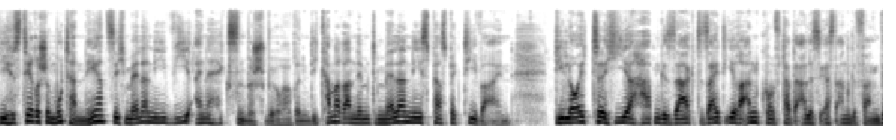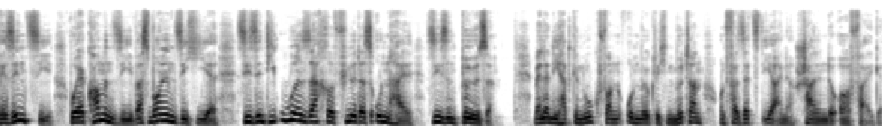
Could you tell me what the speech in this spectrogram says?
die hysterische Mutter nähert sich Melanie wie eine Hexenbeschwörerin. Die Kamera nimmt Melanies Perspektive ein. Die Leute hier haben gesagt, seit ihrer Ankunft hat alles erst angefangen. Wer sind sie? Woher kommen sie? Was wollen sie hier? Sie sind die Ursache für das Unheil. Sie sind böse. Melanie hat genug von unmöglichen Müttern und versetzt ihr eine schallende Ohrfeige.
